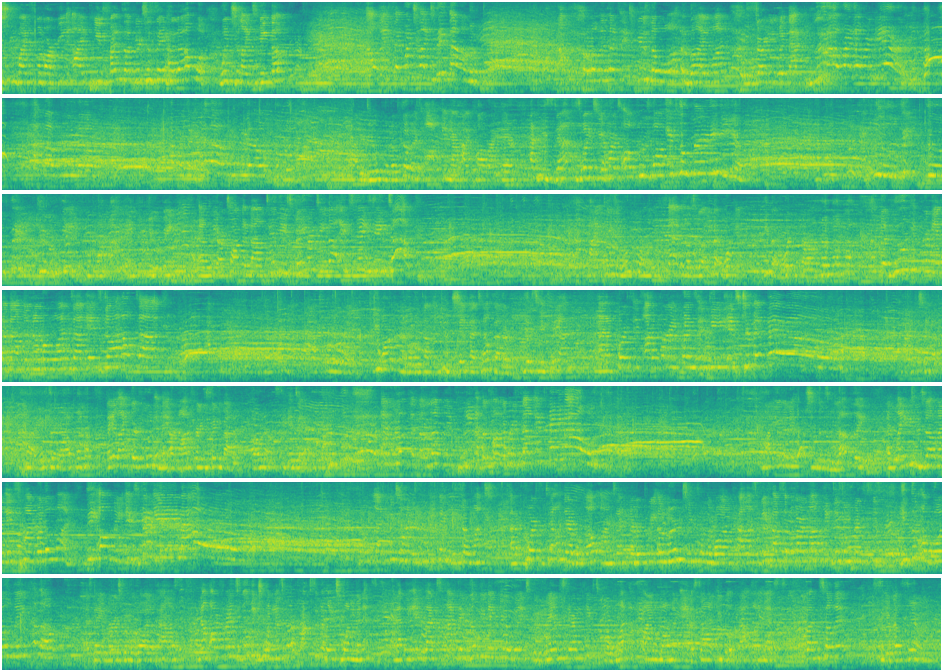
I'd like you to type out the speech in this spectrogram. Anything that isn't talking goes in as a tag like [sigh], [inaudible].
we should invite some of our VIP friends up here to say hello. Would you like to meet them? Oh, I said, would you like to meet them? Well, then let's introduce them one by one, starting with that Pluto right over here. Ah! Hello, Pluto. Hello, Pluto. How you doing, Pluto? So nice. Oh, give me a high paw right there. And he's danced his way to your hearts all cruise long. It's talking about Disney's favorite diva. It's Duck. Hi, Daisy. Oh, you are fabulous, girl. You better work it. You better work it, girl. [laughs] but who can forget about the number they like their food and they are not afraid to sing about it. Oh no, see you, Dale. [laughs] and look at the lovely queen of the Congo herself. It's Minnie Mouse. Hi, Minnie. She looks lovely. And ladies and gentlemen, it's time for the one, the only, it's Mickey Mouse. So glad you could join us, Mickey. Thank you so much. And of course, down there below on deck number three, emerging from the Royal Palace, we have some of emerge from the Royal Palace. Now, our friends will be joining us for approximately 20 minutes. And at the end of that time, they will be making their way to the grand staircase for one final moment and a song you will not want to miss. But until then, see you real soon.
